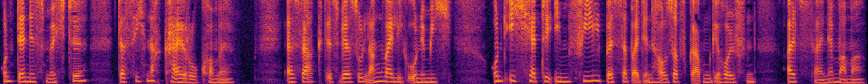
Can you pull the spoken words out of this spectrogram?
und Dennis möchte, dass ich nach Kairo komme. Er sagt, es wäre so langweilig ohne mich und ich hätte ihm viel besser bei den Hausaufgaben geholfen als seine Mama.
